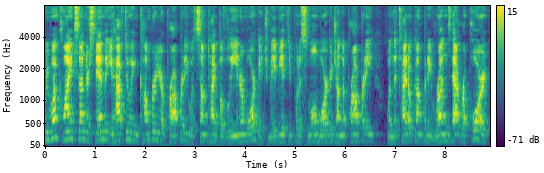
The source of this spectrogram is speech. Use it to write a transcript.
We want clients to understand that you have to encumber your property with some type of lien or mortgage. Maybe if you put a small mortgage on the property, when the title company runs that report,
